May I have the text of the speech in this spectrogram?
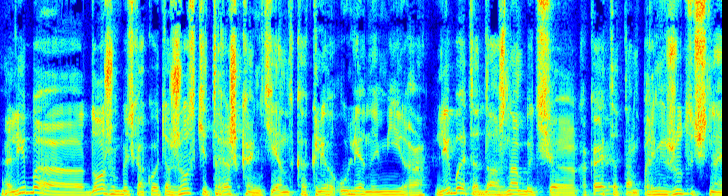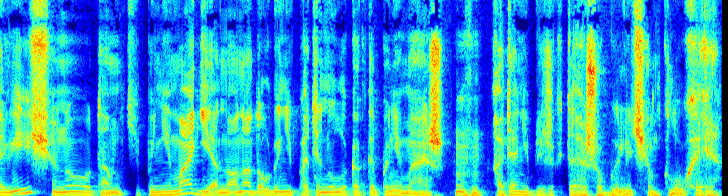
либо должен быть какой-то жесткий трэш-контент, как у Лены Мира, либо это должна быть э, какая-то там промежуточная вещь, ну, там, типа не магия, но она долго не протянула, как ты понимаешь. Угу. Хотя они ближе к трэшу были, чем к лухаре.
